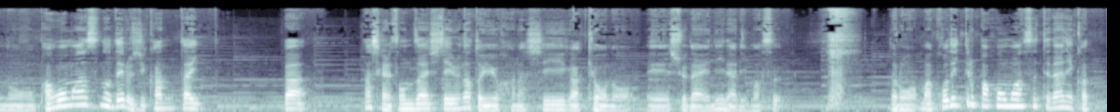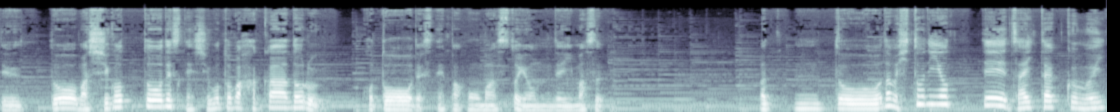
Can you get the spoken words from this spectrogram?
そのパフォーマンスの出る時間帯が確かに存在しているなという話が今日の、えー主題になります。その、まあ、ここで言ってるパフォーマンスって何かっていうと、まあ、仕事ですね。仕事がはかどることをですね、パフォーマンスと呼んでいます。まあ、うんと、多分人によって在宅向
